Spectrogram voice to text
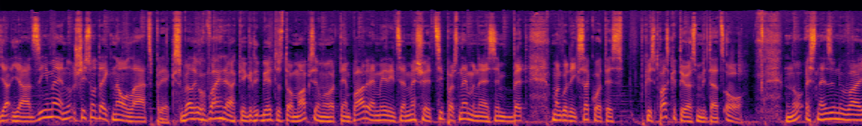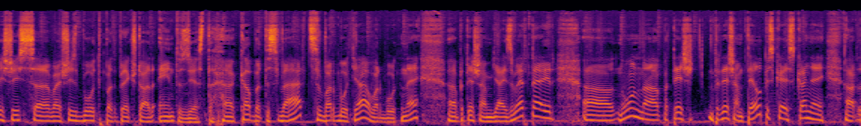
jā, jāatzīmē. Nu, šis noteikti nav lēts prieks. Vēl jau vairāk, ja grib iet uz to maksimumu ar tiem pārējiem ierīcēm, mēs šeit cipars neminēsim, bet man godīgi sakoties, kad es paskatījos, bija tāds, o, oh, nu, es nezinu, vai šis, vai šis būtu pat priekš tāda entuziasta kabatas vērts varbūt jā, varbūt nē. Patiešām jāizvērtē ir. Nu, un patieši, patiešām telpiskai skaņai ar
